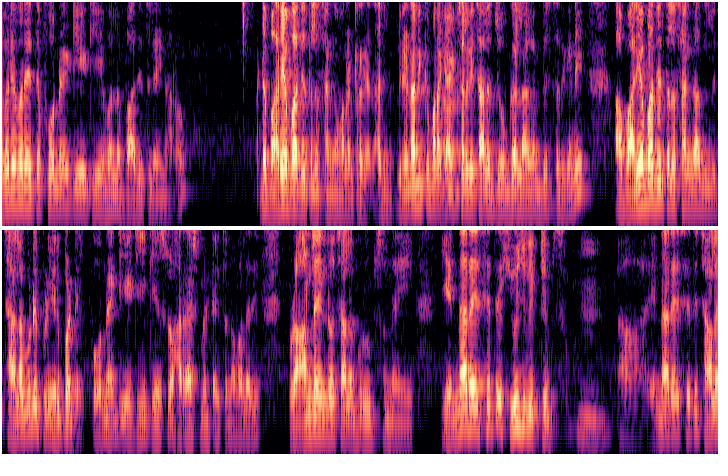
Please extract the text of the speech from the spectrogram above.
ఎవరెవరైతే ఫోర్ నైంటీ ఎయిట్ ఏ వల్ల బాధితులైనారో అంటే భార్య బాధితుల సంఘం అని అంటారు కదా. అది వినడానికి మనకు యాక్చువల్గా చాలా జోక్గా అనిపిస్తుంది కానీ ఆ భార్య బాధితుల సంఘాలు చాలా కూడా ఇప్పుడు ఏర్పడ్డాయి. ఫోర్ నైంటీ ఎయిట్ ఏ కేసులో హరాస్మెంట్ అవుతున్న వాళ్ళది. ఇప్పుడు ఆన్లైన్లో చాలా గ్రూప్స్ ఉన్నాయి. ఎన్ఆర్ఐస్ అయితే హ్యూజ్ విక్టిమ్స్ ఎన్ఆర్ఐస్ అయితే చాలా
